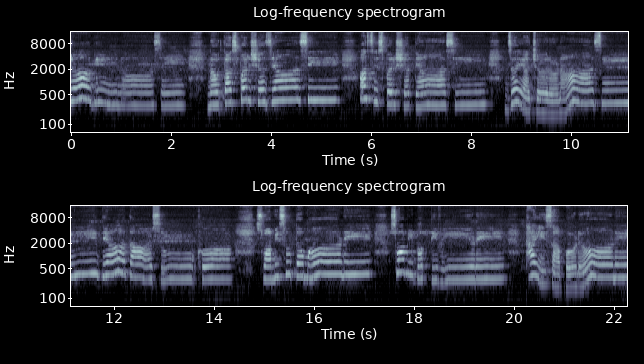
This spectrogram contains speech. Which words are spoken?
वार्ता जगिनासे. नवता स्पर्श ज्यासी असे स्पर्श त्यासी. जया चरणासी द्याता सुख. स्वामी सुत म्हणे स्वामी भक्ती भिणे ठाई सापडणे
